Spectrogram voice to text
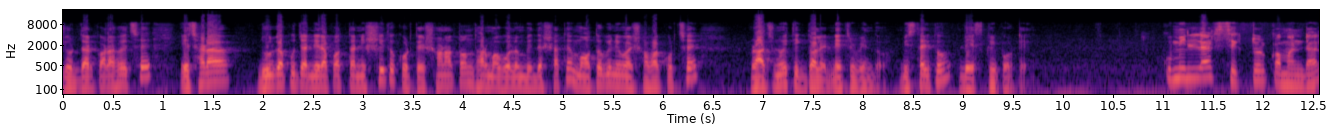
জোরদার করা হয়েছে। এছাড়া দুর্গাপূজার নিরাপত্তা নিশ্চিত করতে সনাতন ধর্মাবলম্বীদের সাথে মতবিনিময় সভা করছে রাজনৈতিক দলের নেতৃবৃন্দ। বিস্তারিত ডেস্ক রিপোর্টে। কুমিল্লার sector commander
